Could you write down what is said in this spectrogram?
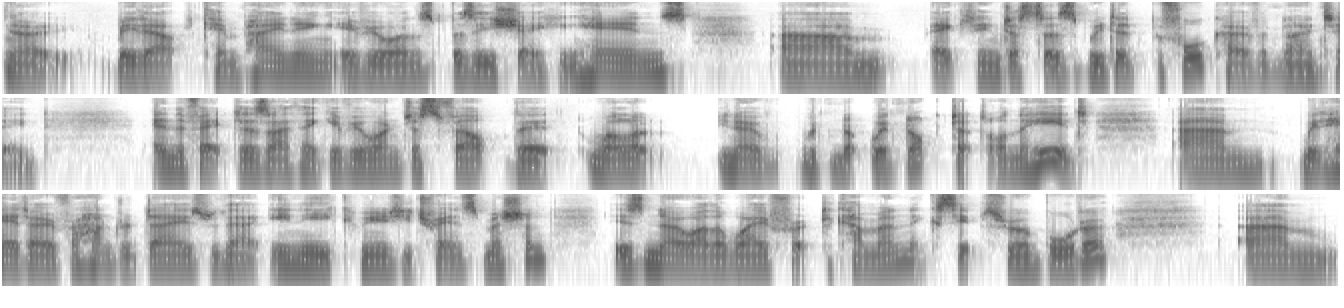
you know, beat out campaigning. Everyone's busy shaking hands, um, acting just as we did before COVID 19. And the fact is, I think everyone just felt that, well, it, you know, we'd, we'd, knocked it on the head. Um, we'd had over 100 days without any community transmission. There's no other way for it to come in except through a border. Um,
